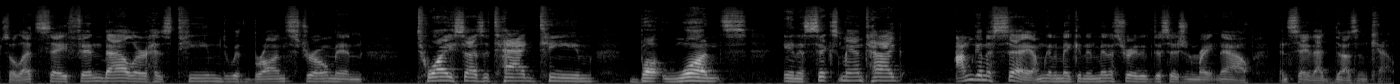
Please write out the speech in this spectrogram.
So let's say Finn Balor has teamed with Braun Strowman twice as a tag team, but once in a six man tag. I'm going to say, I'm going to make an administrative decision right now and say that doesn't count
